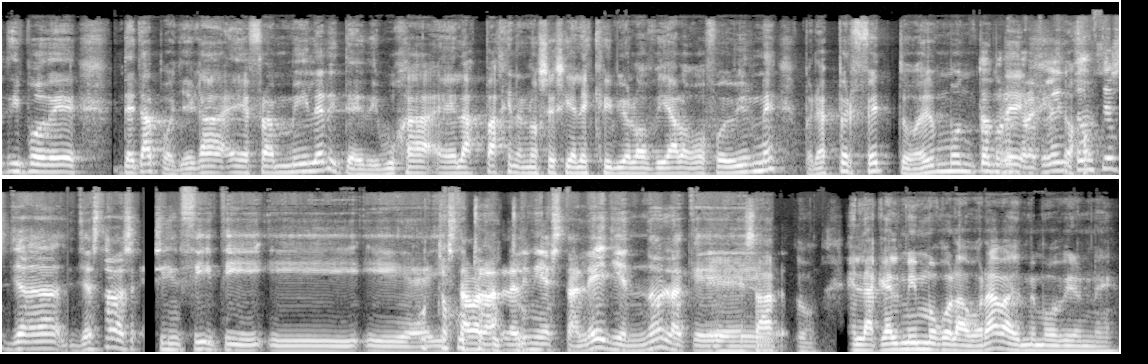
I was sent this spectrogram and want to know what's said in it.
tipo de, tal. Pues llega eh, Frank Miller y te dibuja eh, las páginas. No sé si él escribió los diálogos, fue Virne, pero es perfecto. Es un montón de. Por aquel entonces ya, ya estaba Sin City y, eh, estaba La, línea esta Legend, ¿no? La que... Exacto. En la que él mismo colaboraba, el mismo Virne.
